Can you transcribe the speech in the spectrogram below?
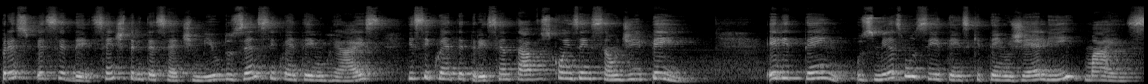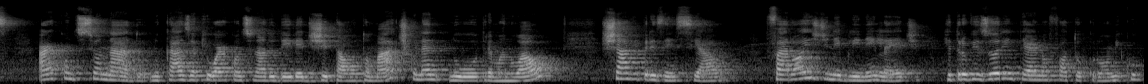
Preço PCD R$ 137.251,53 com isenção de IPI. Ele tem os mesmos itens que tem o GLI, mais ar-condicionado, no caso aqui o ar-condicionado dele é digital automático, né? no outro é manual, chave presencial, faróis de neblina em LED, retrovisor interno fotocrômico,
